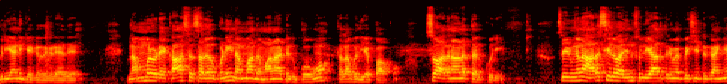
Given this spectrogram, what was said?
பிரியாணி கேட்குறது கிடையாது. நம்மளுடைய காசை செலவு பண்ணி நம்ம அந்த மாநாட்டுக்கு போவோம் தளபதியை பார்ப்போம். ஸோ அதனால் தற்கொலை ஸோ இவங்கெல்லாம் அரசியல்வாதின்னு சொல்லி யார் தெரியுமா பேசிகிட்டு இருக்காங்க?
